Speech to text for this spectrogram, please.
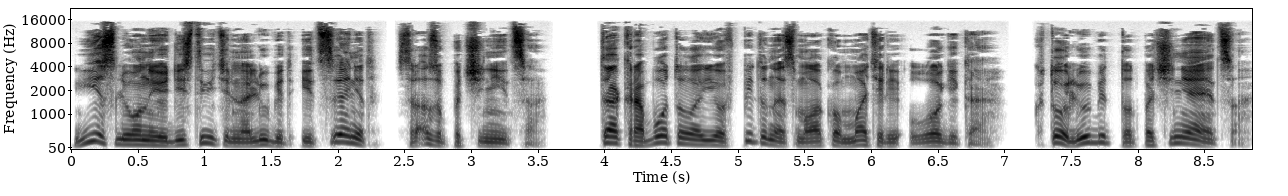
Если он ее действительно любит и ценит, сразу подчинится. Так работала ее впитанная с молоком матери логика. Кто любит, тот подчиняется.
